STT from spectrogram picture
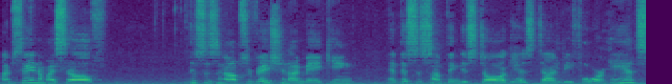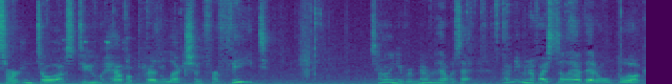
I'm saying to myself, this is an observation I'm making, and this is something this dog has done before. And certain dogs do have a predilection for feet. I'm telling you, remember that was that? I don't even know if I still have that old book.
